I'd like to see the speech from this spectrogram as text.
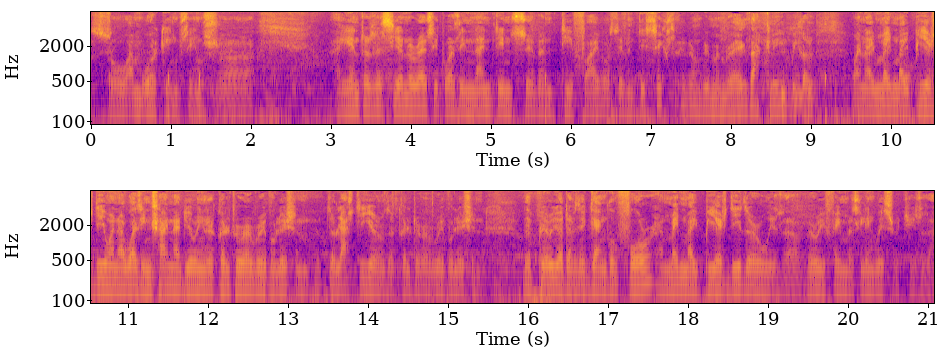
so I'm working since. I entered the CNRS, it was in 1975 or 76, I don't remember exactly, because when I made my PhD when I was in China during the Cultural Revolution, the last year of the Cultural Revolution, the period of the Gang of Four, I made my PhD there with a very famous linguist, which is uh,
